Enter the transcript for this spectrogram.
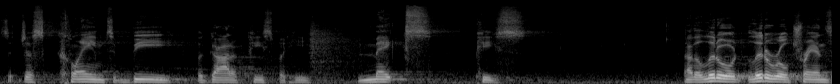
Doesn't just claim to be the God of peace, but he makes peace. Now, the literal, literal trans,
